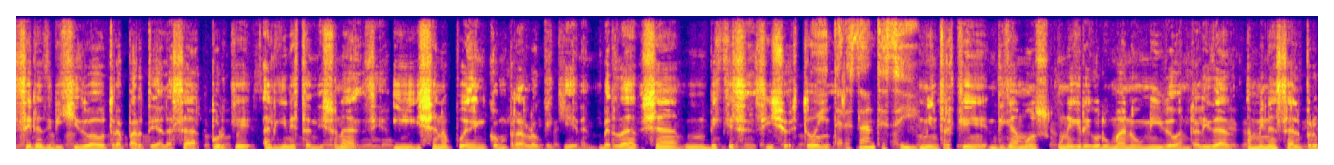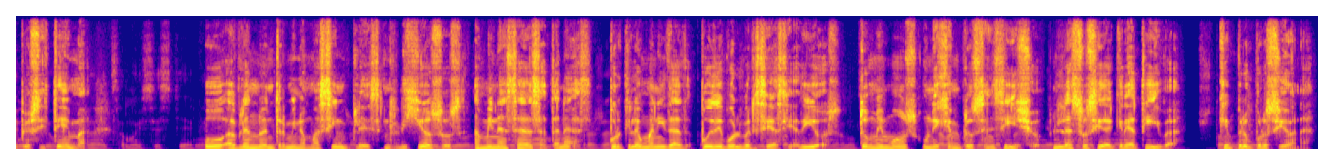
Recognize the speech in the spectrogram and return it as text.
será dirigido a otra parte al azar, porque alguien está en disonancia y ya no pueden comprar lo que quieren, ¿verdad? Ya ves qué sencillo es todo. Muy interesante, sí. Mientras que, digamos, un egregor humano unido en realidad amenaza al propio sistema. O, hablando en términos más simples, religiosos, amenaza a Satanás, porque la humanidad puede volverse hacia Dios. Tomemos un ejemplo sencillo, la sociedad creativa. ¿Qué proporciona?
